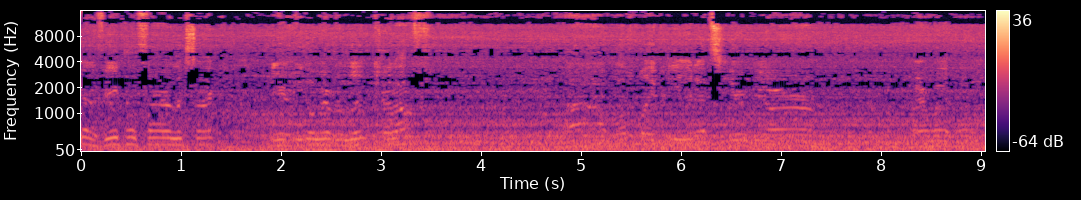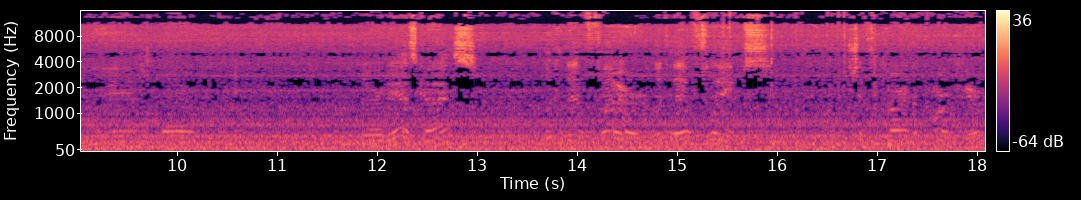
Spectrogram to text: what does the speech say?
got a vehicle fire, looks like, near Eagle River Loop cutoff. Uh, multiple APD units. Here we are, fireway home, and uh, there it is, guys. Look at that fire. Look at that flames. Shift the car into park here.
